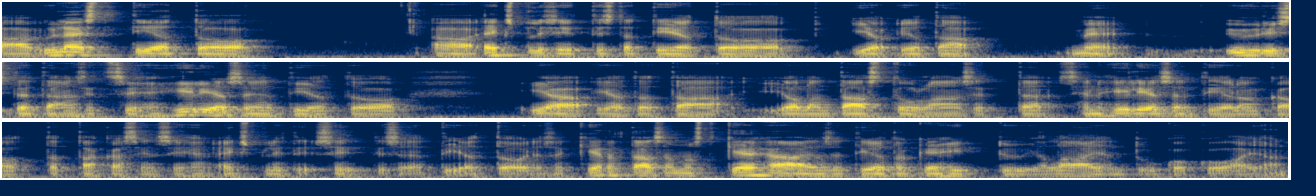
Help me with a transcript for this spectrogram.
uh, yleistä tietoa, uh, eksplisiittistä tietoa, jota me yhdistetään sitten siihen hiljaiseen tietoon, ja, ja tota, jolloin taas tullaan sitten sen hiljaisen tiedon kautta takaisin siihen eksplisiittiseen tietoon. Ja se kertaa semmoista kehää ja se tieto kehittyy ja laajentuu koko ajan.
